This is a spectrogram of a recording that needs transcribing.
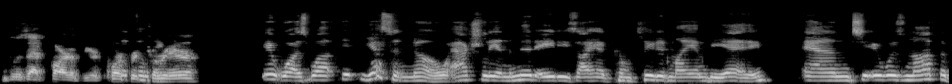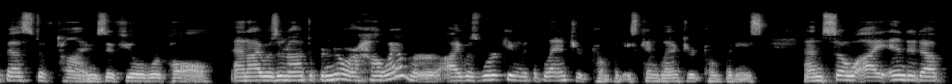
Was that part of your corporate career? It was. Well, it, yes and no. Actually, in the mid 80s, I had completed my MBA and it was not the best of times, if you'll recall. And I was an entrepreneur. However, I was working with the Blanchard companies, Ken Blanchard companies. And so I ended up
